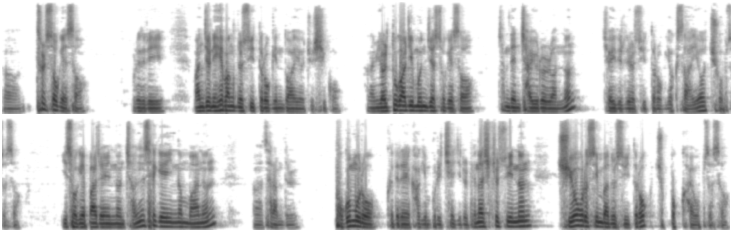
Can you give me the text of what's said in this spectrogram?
어, 속에서 우리들이 완전히 해방될 수 있도록 인도하여 주시고 하나님 열두 가지 문제 속에서 참된 자유를 얻는 저희들이 될 수 있도록 역사하여 주옵소서. 이 속에 빠져 있는 전 세계에 있는 많은 어, 사람들 복음으로 그들의 각인 뿌리 체질을 변화시킬 수 있는 주역으로 쓰임 받을 수 있도록 축복하옵소서.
